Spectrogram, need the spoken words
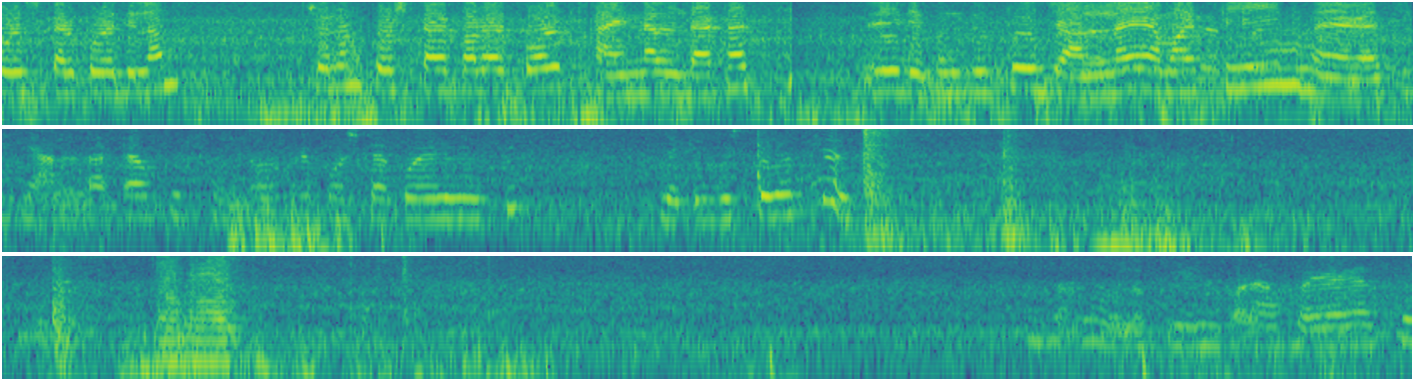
পরিষ্কার করে দিলাম। চলুন পরিষ্কার করার পর ফাইনাল দেখাচ্ছি। এই দেখুন, দুটো জানলাই আমার ক্লিন হয়ে গেছে। জানলাটাও খুব সুন্দর করে পরিষ্কার করে নিয়েছি। দেখুন বুঝতে পারছেন জানলাগুলো ক্লিন করা হয়ে গেছে।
